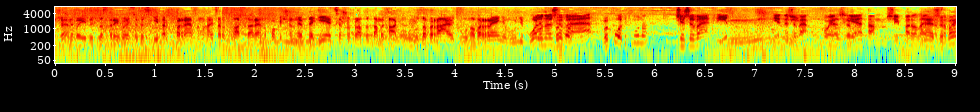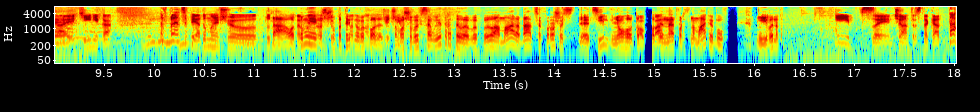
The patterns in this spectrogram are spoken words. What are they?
Вже не вийдуть, застрибує сюди скітер, вперед, намагається розкласти арену, поки що не вдається, що правда там і так Луну забирають, Луна в арені, Луні боляче. Луна живе. Виходить Луна. Чи живе він? Ні, не живе. не живе. там ще й паралельно забирає Тініка. Ну, в принципі, я думаю, що тут... Так, от тому якщо потрібно виходити, тому що ви все витратили, ви вбили Амара, да, це хороша ціль, в нього топ-1 нетворс на мапі був, і ви І все, Enchantress така, та,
